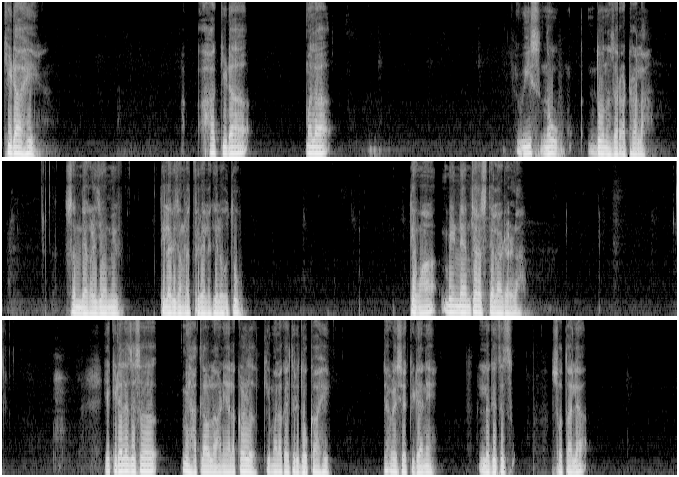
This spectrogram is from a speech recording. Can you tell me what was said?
किडा आहे हा किडा मला वीस नऊ दोन हजार अठराला संध्याकाळी जेव्हा मी तिलारी जंगलात फिरायला गेलो होतो तेव्हा मेंढ्यांच्या रस्त्याला आढळला. या किड्याला जसं मी हात लावला आणि याला कळलं की मला काहीतरी धोका आहे त्यावेळेस या किड्याने लगेचच स्वतःला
